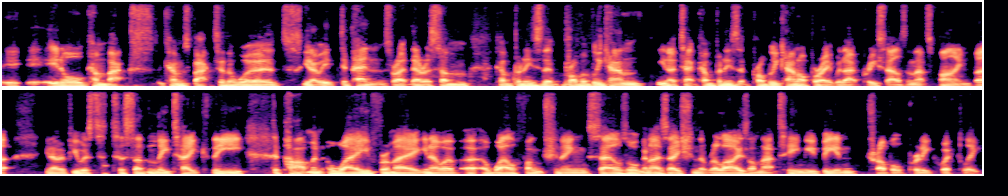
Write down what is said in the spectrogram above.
it, it, all come back comes back to the words you know it depends right? There are some companies that probably can you know tech companies that probably can operate without pre-sales and that's fine. But you know if you was to, to suddenly take the department away from a you know a, a well functioning sales organization that relies on that team you'd be in trouble pretty quickly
